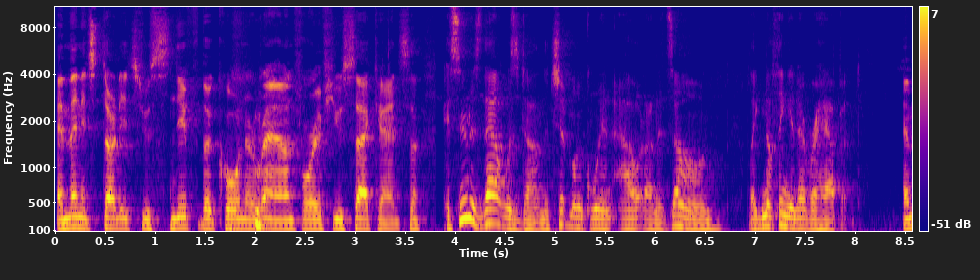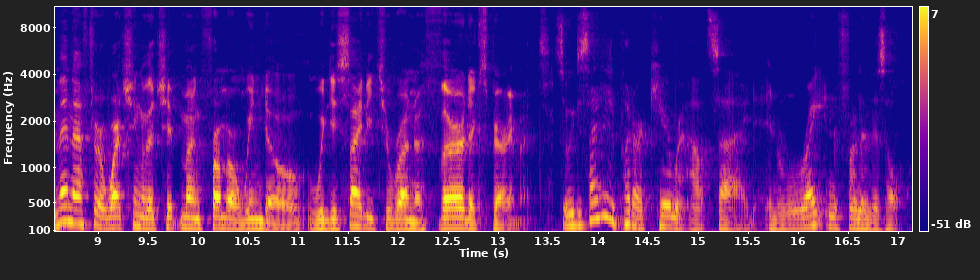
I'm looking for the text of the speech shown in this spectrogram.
and then it started to sniff the cone around for a few seconds. As soon as that was done, the chipmunk went out on its own like nothing had ever happened. And then after watching the chipmunk from our window, we decided to run a third experiment. So we decided to put our camera outside and right in front of his hole.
